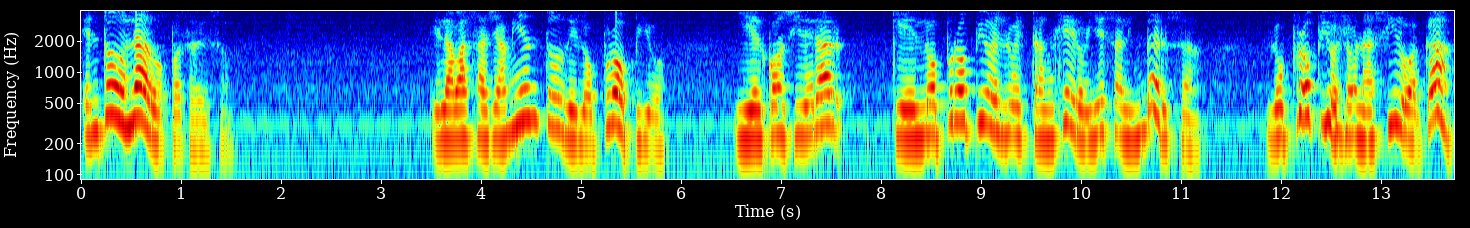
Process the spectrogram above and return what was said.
en todos lados pasa eso. El avasallamiento de lo propio y el considerar que lo propio es lo extranjero y es a la inversa. Lo propio es lo nacido acá,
